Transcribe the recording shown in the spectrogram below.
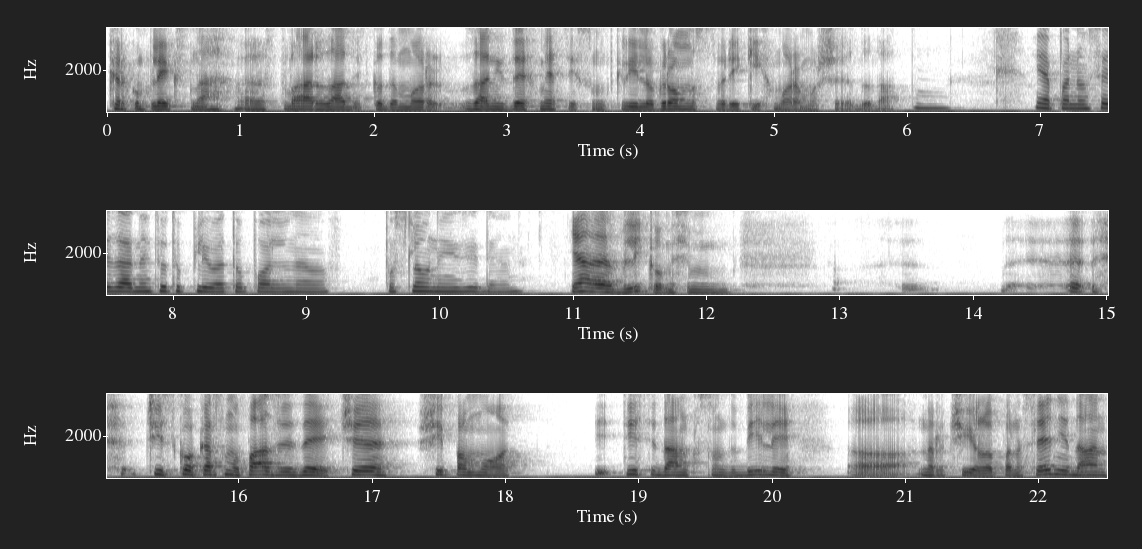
kar kompleksna uh, stvar zadnji. Tako da mor, v zadnjih dveh mesecih smo odkrili ogromno stvari, ki jih moramo še dodati. Mm. Ja, pa na vse zadnje tudi vpliva to pol na poslovne izide. Ja, ja, veliko, mislim čisto, kar smo opazili zdaj, če šipamo tisti dan, ko smo dobili uh, naročilo, pa naslednji dan,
